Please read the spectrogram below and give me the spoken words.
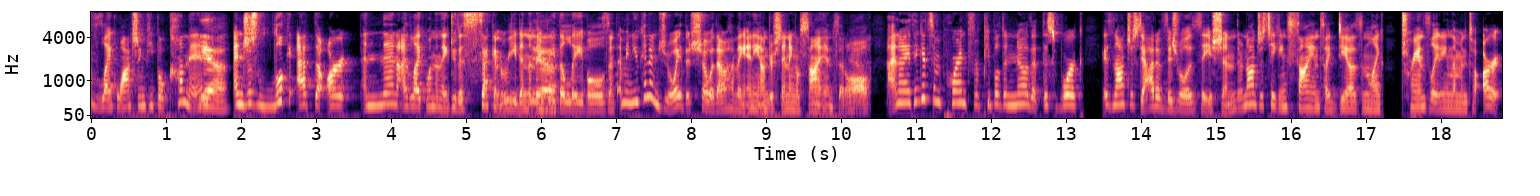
of like watching people come in Yeah. and just look at the art. And then I like when then they do the second read and then they Yeah. read the labels. And I mean, you can enjoy the show without having any understanding of science at all. And I think it's important for people to know that this work is not just data visualization. They're not just taking science ideas and like translating them into art.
